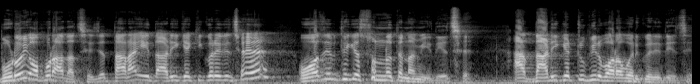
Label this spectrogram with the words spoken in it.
বড়ই অপরাধ আছে যে তারা এই দাড়িকে কি করে দিয়েছে? অজেব থেকে সুন্নতে নামিয়ে দিয়েছে। আর দাড়িকে টুপির বরাবর করে দিয়েছে।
